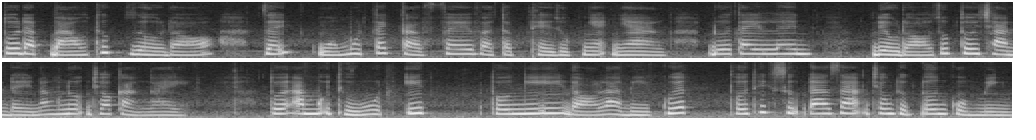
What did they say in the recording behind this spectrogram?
tôi đặt báo thức giờ đó, dậy uống một tách cà phê và tập thể dục nhẹ nhàng, đưa tay lên. Điều đó giúp tôi tràn đầy năng lượng cho cả ngày. Tôi ăn mỗi thứ một ít, tôi nghĩ đó là bí quyết. Tôi thích sự đa dạng trong thực đơn của mình,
